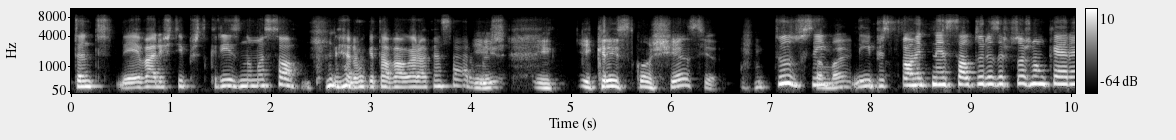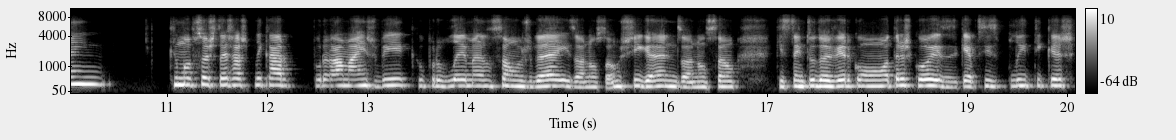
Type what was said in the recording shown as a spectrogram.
tanto, é vários tipos de crise numa só. Era o que eu estava agora a pensar e, mas... e, e crise de consciência tudo, sim. Também. E principalmente nessas alturas as pessoas não querem que uma pessoa esteja a explicar por A mais B que o problema não são os gays, ou não são os ciganos, ou não são. que isso tem tudo a ver com outras coisas, e que é preciso políticas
